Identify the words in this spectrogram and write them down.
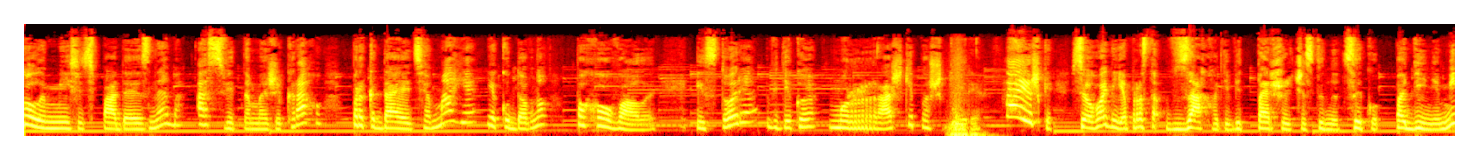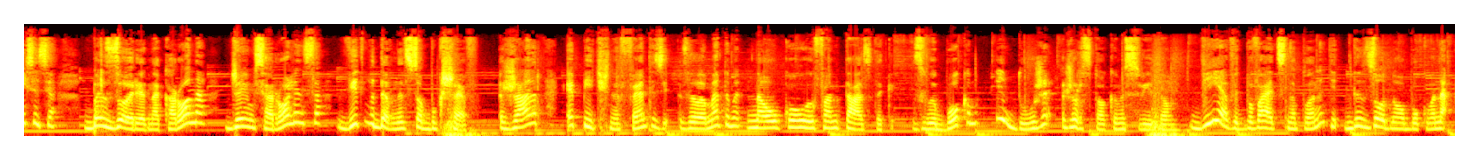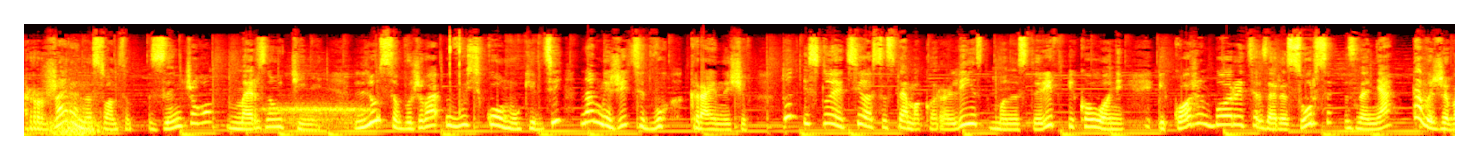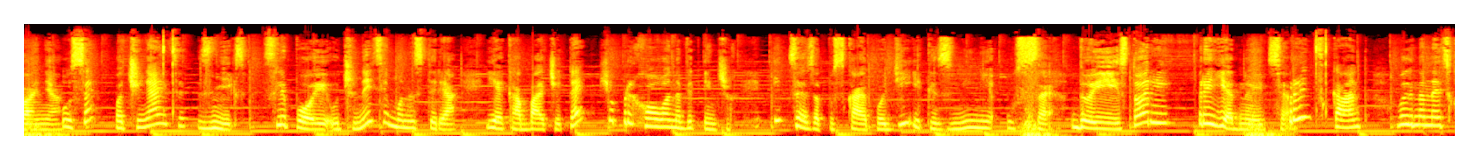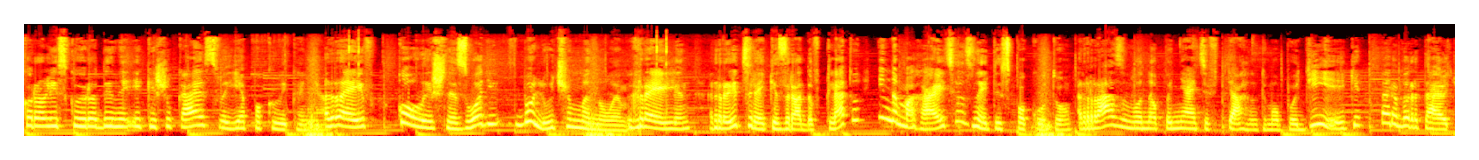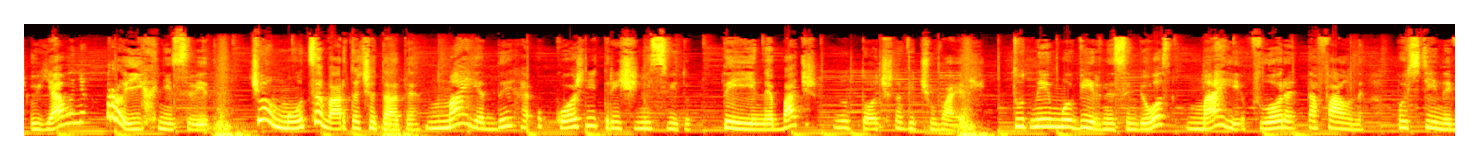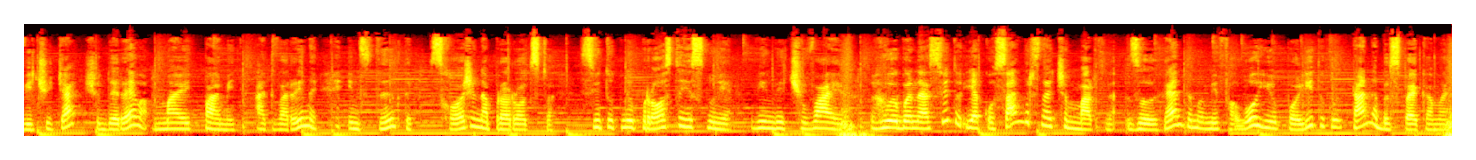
Коли місяць падає з неба, а світ на межі краху, прокидається магія, яку давно поховали. Історія, від якої мурашки по шкірі. Аюшки, сьогодні я просто в захваті від першої частини циклу Падіння місяця Безоряна корона Джеймса Ролінса від видавництва Букшеф. Жанр епічне фентезі з елементами наукової фантастики, з глибоким і дуже жорстоким світом. Дія відбувається на планеті, де з одного боку вона розжарена сонцем, з іншого мерзне у тіні. Люса виживає у вузькому кільці на межі цих двох крайнощів. Тут існує ціла система королівств, монастирів і колоній, і кожен бореться за ресурси, знання та виживання. Усе починається з Нікс, сліпої учениці монастиря, яка бачить те, що приховано від інших. І це запускає події, яке змінює усе. До її історії приєднується принц Кант, вигнанець королівської родини, який шукає своє покликання. Рейв, колишній злодій з болючим минулим. Грейлін, рицар, який зрадив клятву і намагається знайти спокуту. Разом вони опиняються втягнутому у події, які перевертають уявлення про їхній світ. Чому це варто читати? Майя дихає у кожній тріщині світу. Ти її не бачиш, ну точно відчуваєш. Тут неймовірний симбіоз магії, флори та фауни. Постійне відчуття, що дерева мають пам'ять, а тварини інстинкти схожі на пророцтво. Світ тут не просто існує, він відчуває глибина світу, як у Сандерсона чи Мартина, з легендами, міфологією, політикою та небезпеками.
